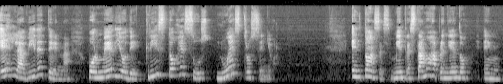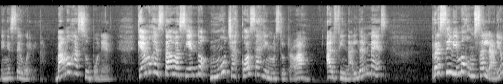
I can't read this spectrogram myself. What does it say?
es la vida eterna por medio de Cristo Jesús, nuestro Señor. Entonces, mientras estamos aprendiendo en, en este webinar, vamos a suponer que hemos estado haciendo muchas cosas en nuestro trabajo. Al final del mes, recibimos un salario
